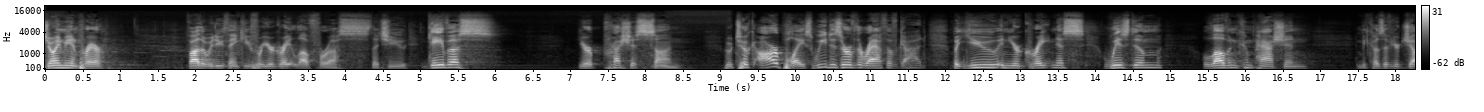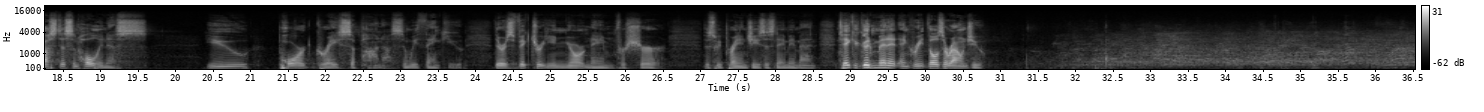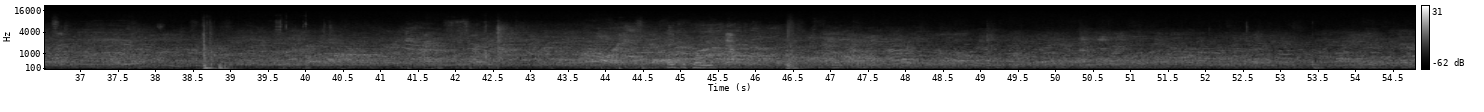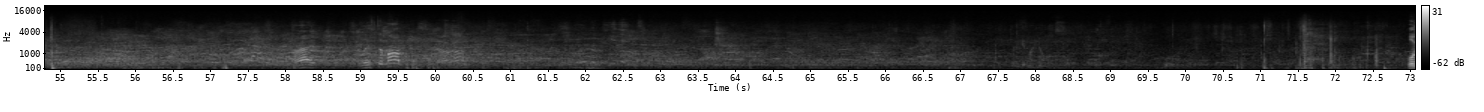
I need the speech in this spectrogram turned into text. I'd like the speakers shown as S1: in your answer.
S1: Join me in prayer. Father, we do thank you for your great love for us, that you gave us your precious Son who took our place. We deserve the wrath of God, but you, in your greatness, wisdom, love, and compassion, and because of your justice and holiness, you poured grace upon us, and we thank you. There is victory in your name for sure. This we pray in Jesus' name, amen. Take a good minute and greet those around you.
